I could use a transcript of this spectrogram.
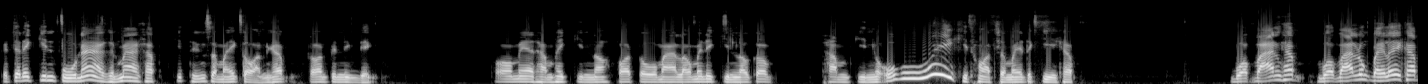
ก็จะได้กินปูหน้าขึ้นมากครับ คิดถึงสมัยก่อนครับ ตอนเป็นเด็กๆพ่อแม่ทำให้กินเนาะพอโตมาเราไม่ได้กินเราก็ทำกินก็โอ้ยคิดหอดสมัยตะกี้ครับ บวบหวานครับ บวบหวานลงไปเลยครับ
